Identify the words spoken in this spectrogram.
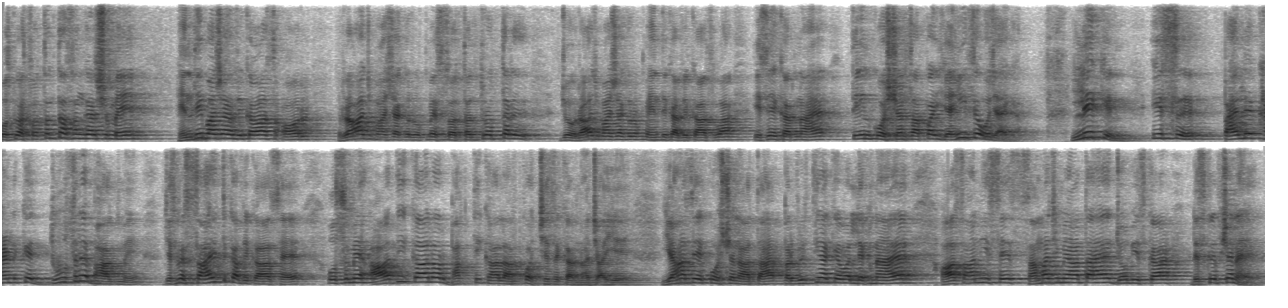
उसके बाद स्वतंत्रता संघर्ष में हिंदी भाषा का विकास और राजभाषा के रूप में स्वतंत्रोत्तर, जो राजभाषा के रूप में हिंदी का विकास हुआ, इसे करना है। तीन क्वेश्चन आपका यहीं से हो जाएगा। लेकिन इस पहले खंड के दूसरे भाग में, जिसमें साहित्य का विकास है, उसमें आदिकाल और भक्ति काल आपको अच्छे से करना चाहिए। यहाँ से एक क्वेश्चन आता है, प्रवृत्तियाँ केवल लिखना है, आसानी से समझ में आता है, जो भी इसका डिस्क्रिप्शन है।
